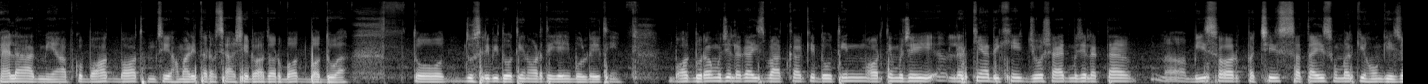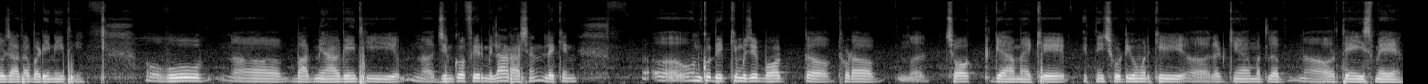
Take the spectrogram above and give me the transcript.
पहला आदमी, आपको बहुत बहुत हमसे, हमारी तरफ़ से आशीर्वाद और बहुत बहुत दुआ। तो दूसरी भी दो तीन औरतें यही बोल रही थी। बहुत बुरा मुझे लगा इस बात का कि दो तीन औरतें मुझे, लड़कियाँ दिखी जो शायद मुझे लगता है बीस और पच्चीस, सत्ताईस उम्र की होंगी, जो ज़्यादा बड़ी नहीं थी। वो बाद में आ गई थी, जिनको फिर मिला राशन, लेकिन उनको देख के मुझे बहुत थोड़ा चौक गया मैं कि इतनी छोटी उम्र की लड़कियाँ मतलब औरतें इसमें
